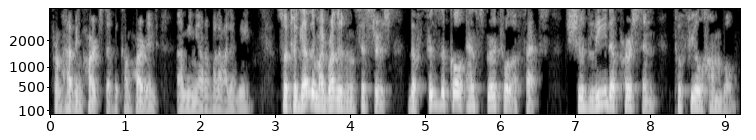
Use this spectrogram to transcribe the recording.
from having hearts that become hardened. Ameen ya rabbal alameen. So together, my brothers and sisters, the physical and spiritual effects should lead a person to feel humble.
